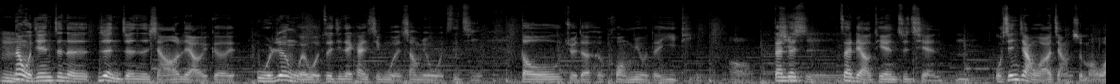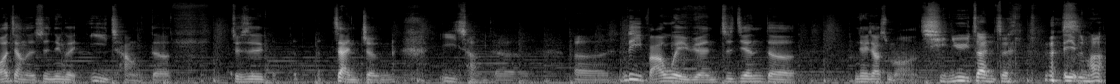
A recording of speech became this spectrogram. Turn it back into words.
嗯那我今天真的认真的想要聊一个，我认为我最近在看新闻上面，我自己都觉得很荒谬的议题。哦，但在其实在聊天之前，嗯，我先讲我要讲什么。我要讲的是那个异常的，就是战争，一场的呃立法委员之间的那个叫什么？情欲战争哎是吗？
